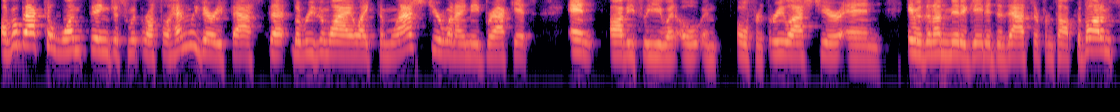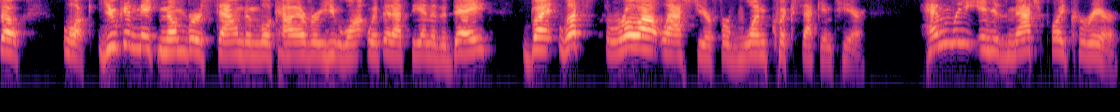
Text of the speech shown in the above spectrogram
I'll go back to one thing just with Russell Henley very fast. That the reason why I liked him last year when I made brackets And obviously, he went 0 and 0 for 3 last year, and it was an unmitigated disaster from top to bottom. So, look, you can make numbers sound and look however you want with it at the end of the day. But let's throw out last year for one quick second here. Henley, in his match play career,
